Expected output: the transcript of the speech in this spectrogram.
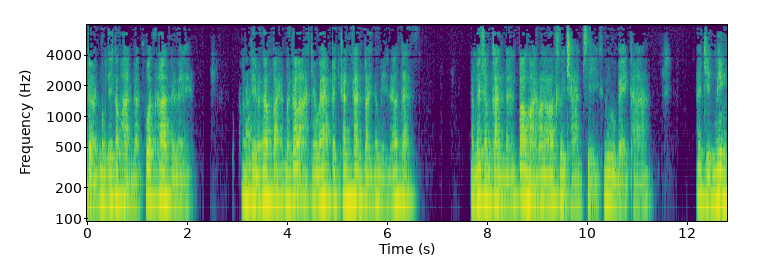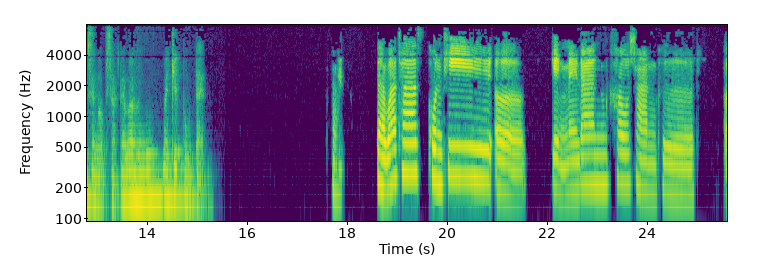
เกิด บางทีก็ผ่านแบบพวดพลาดไปเลย บางทีมันก็ไป มันก็อาจจะแวะเป็นขั้นๆไปก็มีแล้วแต่ แต่ไม่สำคัญแต่เป้าหมายของเราก็คือฌานสี่คืออุเบกขา ให้จิตนิ่งสงบสักแต่ว่าไม่คิดปรุงแต่งแต่ว่าถ้าคนที่เออเก่งในด้านเข้าฌานคือ เอ่อ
